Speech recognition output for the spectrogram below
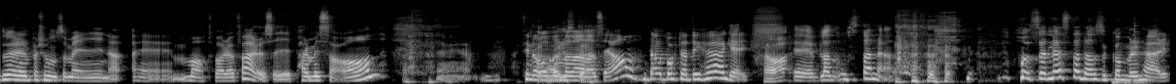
då är det en person som är i en eh, matvaruaffär och säger parmesan. Eh, till någon Ja, någon annan säger ja, där borta till höger, Ja, eh, bland ostarna. och sen nästa dag så kommer den här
